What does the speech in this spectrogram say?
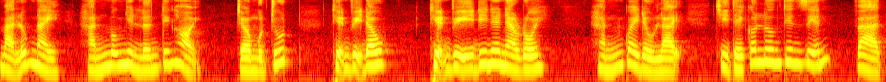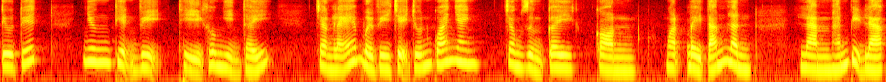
Mà lúc này, hắn bỗng nhìn lớn tiếng hỏi, Chờ một chút, Thiện vị đâu? Thiện vị đi nơi nào rồi? Hắn quay đầu lại, Chỉ thấy có Lương Thiên Diễn và Tiêu Tuyết, Nhưng thiện vị thì không nhìn thấy. Chẳng lẽ bởi vì chạy trốn quá nhanh, Trong rừng cây còn ngoặt 7-8 lần, Làm hắn bị lạc?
